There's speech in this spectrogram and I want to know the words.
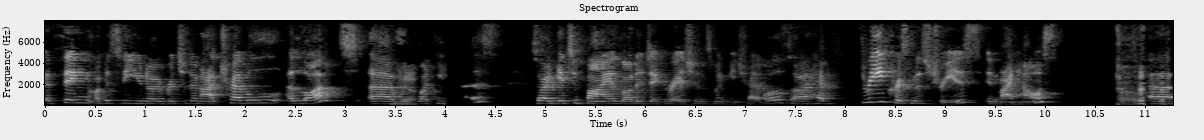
a thing. Obviously, you know, Richard and I travel a lot uh, with Yeah. what he does. So I get to buy a lot of decorations when we travel. So I have three Christmas trees in my house. Oh. Um,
